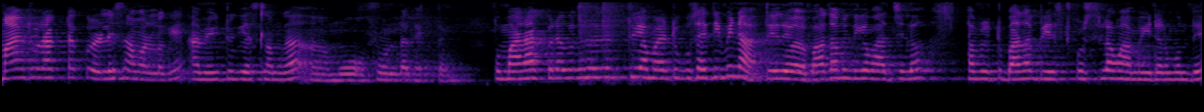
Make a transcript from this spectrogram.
মা একটু রাগটা করে লেছে আমার লগে, আমি একটু গেছিলাম গা মো ফোনটা দেখতাম তো মা রাগ করে তুই আমার একটু গুছাই দিবি না? তুই বাদামের দিকে ভাজছিল, তারপর একটু বাদাম পেস্ট করছিলাম আমি এটার মধ্যে।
